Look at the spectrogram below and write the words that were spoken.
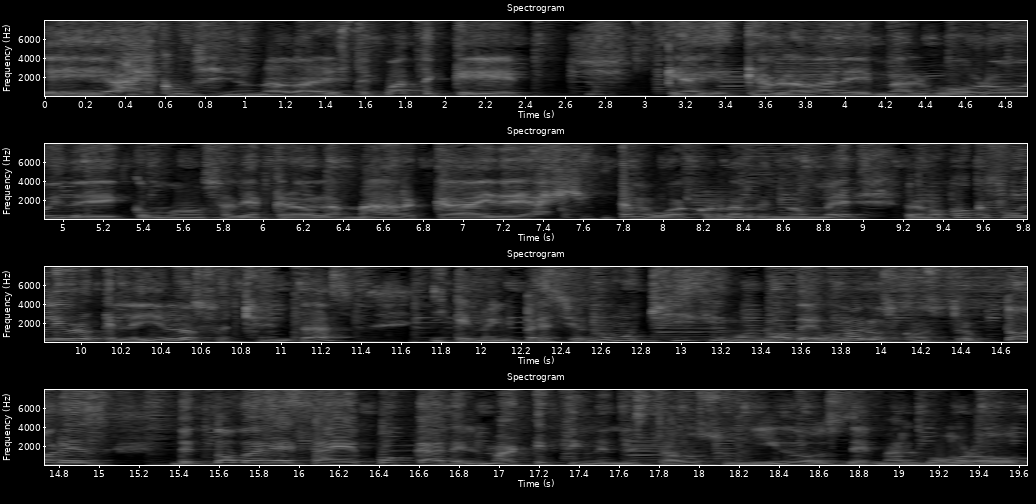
eh, ay, ¿cómo se llamaba? Este cuate que que, hablaba de Malboro y de cómo se había creado la marca y de, ay, ahorita me voy a acordar del nombre, pero me acuerdo que fue un libro que leí en los ochentas y que me impresionó muchísimo, ¿no? De uno de los constructores de toda esa época del marketing en Estados Unidos, de Malboro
